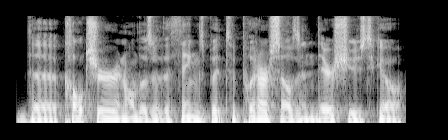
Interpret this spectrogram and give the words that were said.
the culture and all those other things. But to put ourselves in their shoes to go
